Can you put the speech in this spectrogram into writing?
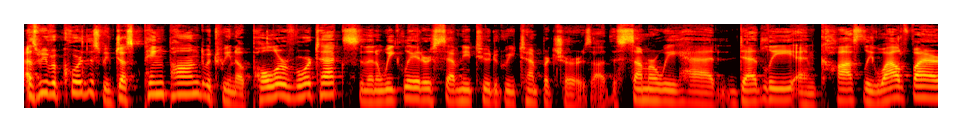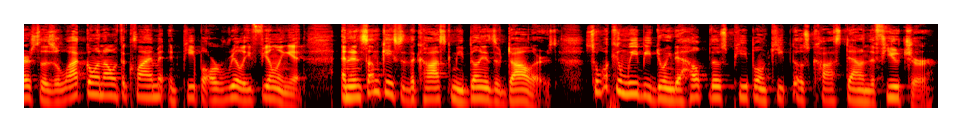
As we record this, we've just ping ponged between a polar vortex and then a week later, 72 degree temperatures. Uh, this summer, we had deadly and costly wildfires. So there's a lot going on with the climate, and people are really feeling it. And in some cases, the cost can be billions of dollars. So, what can we be doing to help those people and keep those costs down in the future?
